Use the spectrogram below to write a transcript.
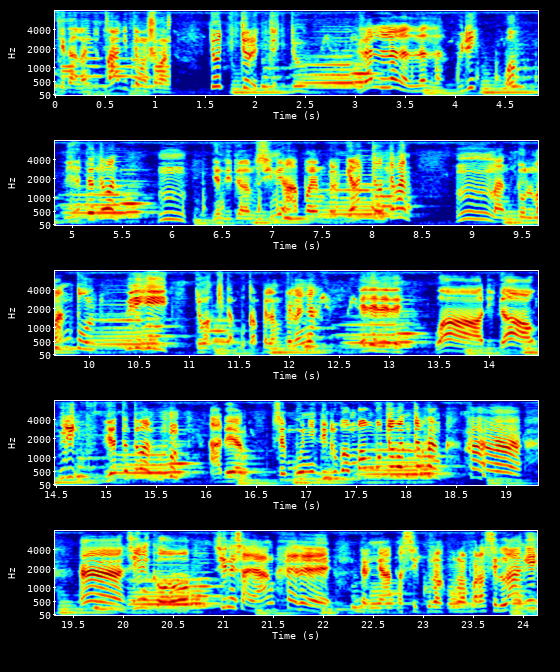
kita lanjut lagi teman-teman. Tutur tutur lalalala widih wow. Lihat teman-teman. Hmm yang di dalam sini apa yang bergerak teman-teman? Hmm, mantul-mantul. Widih, coba kita buka pelang-pelangnya. Deh, deh, deh. Wah, didau. Widih, lihat teman-teman. Ada yang sembunyi di lubang bambu teman-teman. Haha. Nah, sini kok. Sini sayang. Hehe. Ternyata si kura-kura berhasil lagi.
